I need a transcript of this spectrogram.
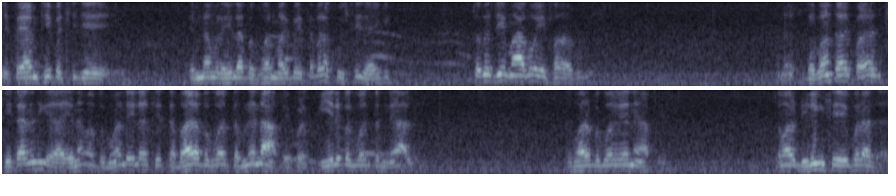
એ પ્રેમથી પછી જે એમનામાં રહેલા ભગવાન મારી પાસે એટલા બધા ખુશ થઈ જાય કે તમે જે માગો એ ફળ આપું. ભગવાન તમારી છેટા નથી ગયા. એનામાં ભગવાન રહેલા છે. તમારા ભગવાન તમને ના આપે, પણ એ ભગવાન તમને આલે. તમારા ભગવાન એને આપે. તમારું ડીલિંગ છે એ ઉપર આધાર.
